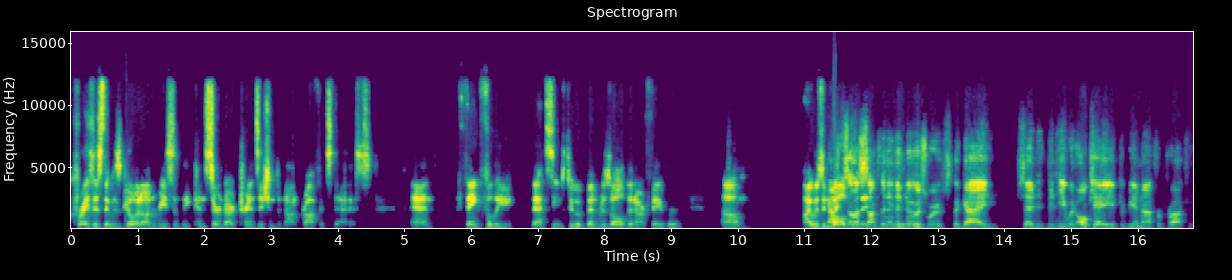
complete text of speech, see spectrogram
crisis that was going on recently concerned our transition to nonprofit status, and thankfully that seems to have been resolved in our favor. Um, I was involved. I saw in something in the news where it's the guy said that he would okay, it could be a not for profit.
